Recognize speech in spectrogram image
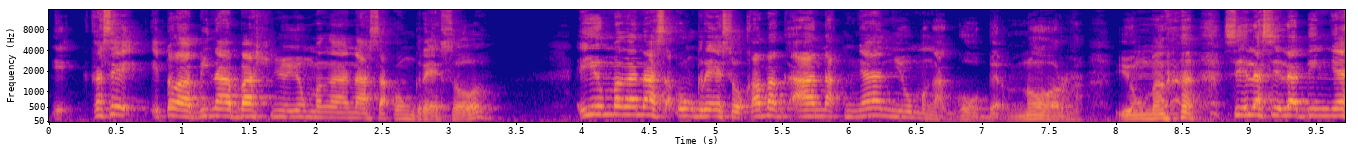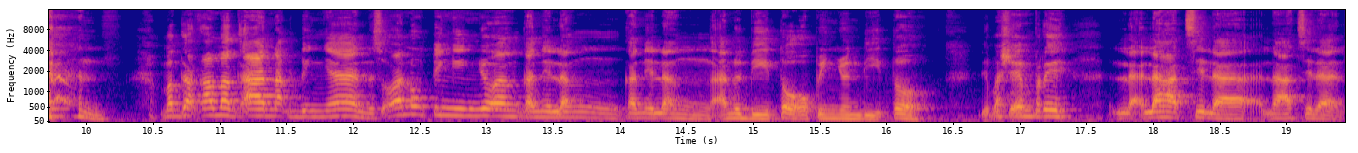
eh, kasi ito ah, binabash nyo yung mga nasa kongreso. Eh, yung mga nasa kongreso, kamag-anak niyan, yung mga gobernor, yung mga, sila-sila din yan. Magkakamag-anak din yan. So, anong tingin nyo ang kanilang, kanilang, ano dito, opinion dito? Di ba, syempre, la- lahat sila, lahat sila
